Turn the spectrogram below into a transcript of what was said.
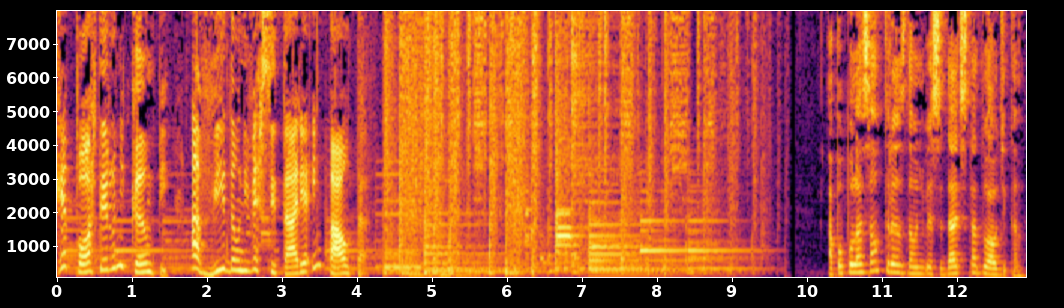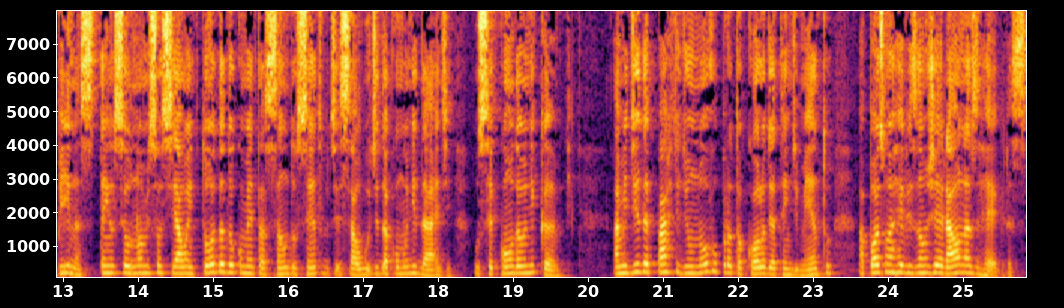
Repórter Unicamp. A vida universitária em pauta. A população trans da Universidade Estadual de Campinas tem o seu nome social em toda a documentação do Centro de Saúde da Comunidade, o SECOM da Unicamp. A medida é parte de um novo protocolo de atendimento após uma revisão geral nas regras.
